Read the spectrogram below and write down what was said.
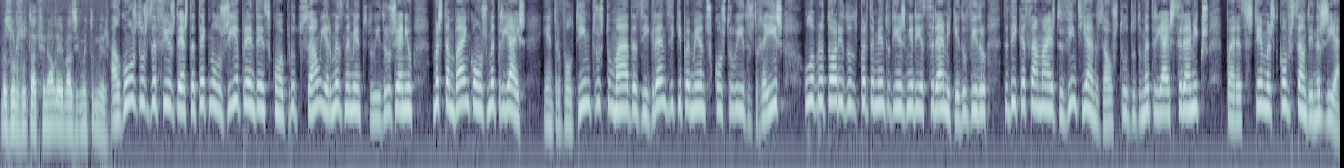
mas o resultado final é basicamente o mesmo. Alguns dos desafios desta tecnologia prendem-se com a produção e armazenamento do hidrogênio, mas também com os materiais. Entre voltímetros, tomadas e grandes equipamentos construídos de raiz, o laboratório do Departamento de Engenharia Cerâmica e do Vidro dedica-se há mais de 20 anos ao estudo de materiais cerâmicos para sistemas de conversão de energia.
